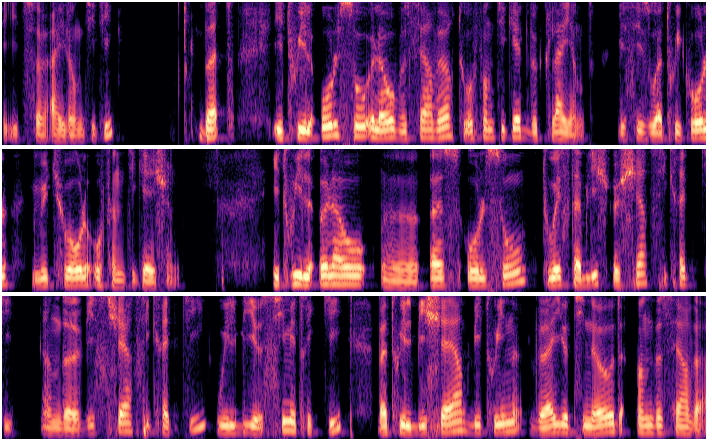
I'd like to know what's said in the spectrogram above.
its uh, identity. But it will also allow the server to authenticate the client. This is what we call mutual authentication. It will allow uh, us also to establish a shared secret key. And uh, this shared secret key will be a symmetric key that will be shared between the IoT node and the server.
